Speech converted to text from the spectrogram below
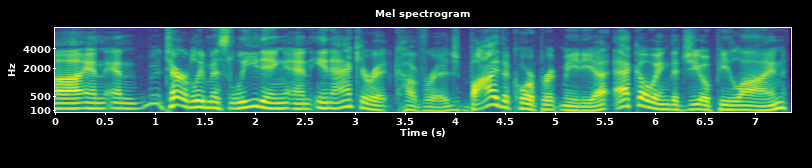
uh, and and terribly misleading and inaccurate coverage by the corporate media, echoing the GOP line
